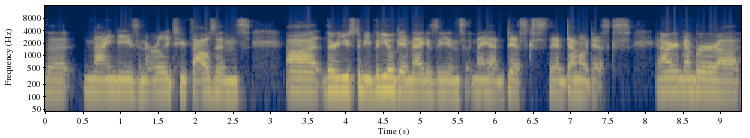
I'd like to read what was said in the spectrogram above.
the 90s and early 2000s uh, there used to be video game magazines and they had discs they had demo discs. And i remember uh,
